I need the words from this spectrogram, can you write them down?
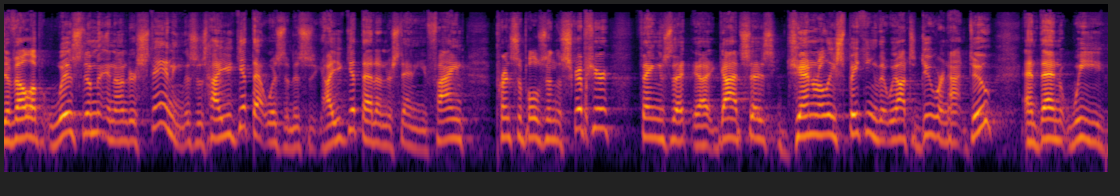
develop wisdom and understanding. This is how you get that wisdom, this is how you get that understanding. You find principles in the Scripture, things that uh, God says, generally speaking, that we ought to do or not do. And then we,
